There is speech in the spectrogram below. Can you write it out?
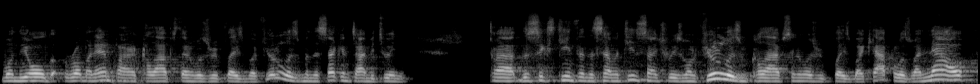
when the old Roman Empire collapsed and was replaced by feudalism, and the second time between uh, the 16th and the 17th centuries when feudalism collapsed and was replaced by capitalism. And now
